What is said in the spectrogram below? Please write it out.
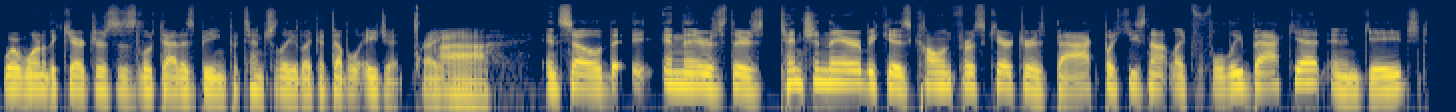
where one of the characters is looked at as being potentially like a double agent, right? Ah. And so, the, and there's there's tension there because Colin Firth's character is back, but he's not like fully back yet and engaged.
